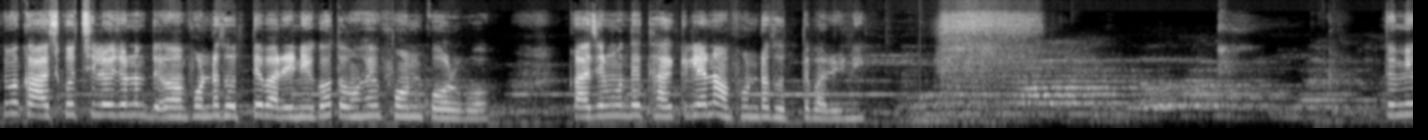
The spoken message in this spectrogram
তুমি কাজ করছিলে ওই জন্য ফোনটা ধরতে পারিনি গো, তোমাকে আমি ফোন করব। কাজের মধ্যে থাকলে না ফোনটা ধরতে পারিনি। তুমি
